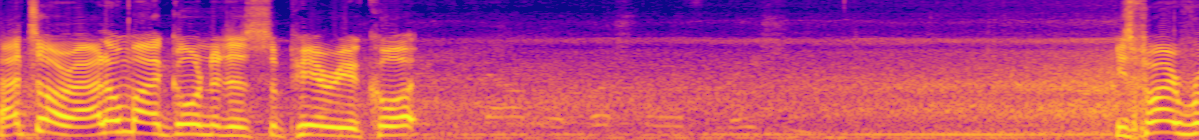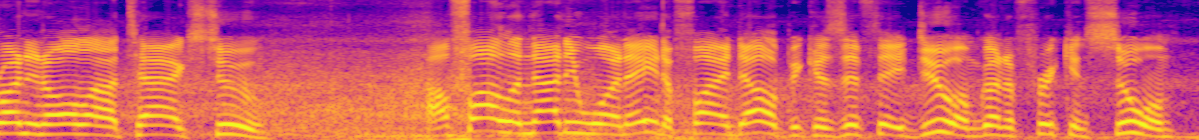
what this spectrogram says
That's all right. I don't mind going to the Superior Court. He's probably running all our tags too. I'll file a 91A to find out because if they do, I'm gonna freaking sue them.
